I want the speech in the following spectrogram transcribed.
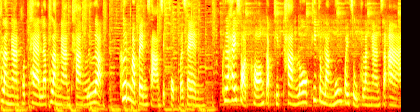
พลังงานทดแทนและพลังงานทางเลือก ขึ้นมาเป็น 36% เพื่อให้สอดคล้องกับทิศทางโลกที่กำลังมุ่งไปสู่พลังงานสะอาด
